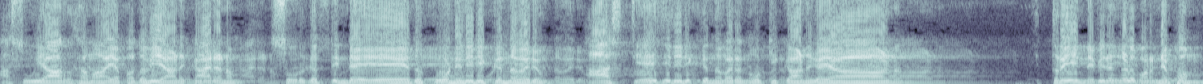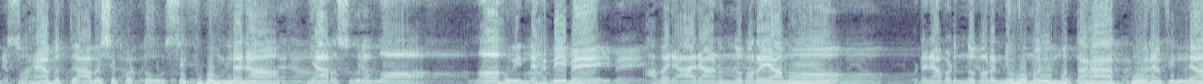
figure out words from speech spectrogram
അസൂയാർഹമായ പദവിയാണ് കാരണം സ്വർഗത്തിന്റെ ഏത് കോണിലിരിക്കുന്നവരും ആ സ്റ്റേജിലിരിക്കുന്നവരെ നോക്കിക്കാണുകയാണ്. ഇത്രയും നബിതങ്ങൾ പറഞ്ഞപ്പം സ്വഹാബത്ത് ആവശ്യപ്പെട്ടു സിഫ്ഹും യാ അള്ളാഹുവിന്റെ ഹബീബെ അവരാരാണെന്ന് പറയാമോ? ഉടനെ അവിടുന്ന് പറഞ്ഞു ഹുമുൽ മുത്തഹാബൂന ഫില്ലാ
